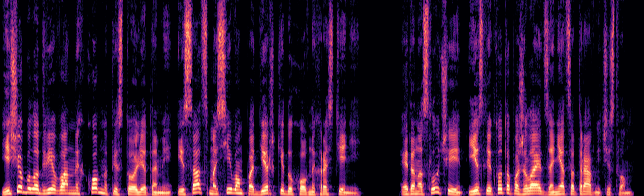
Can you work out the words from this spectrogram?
Еще было две ванных комнаты с туалетами и сад с массивом поддержки духовных растений. Это на случай, если кто-то пожелает заняться травничеством.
